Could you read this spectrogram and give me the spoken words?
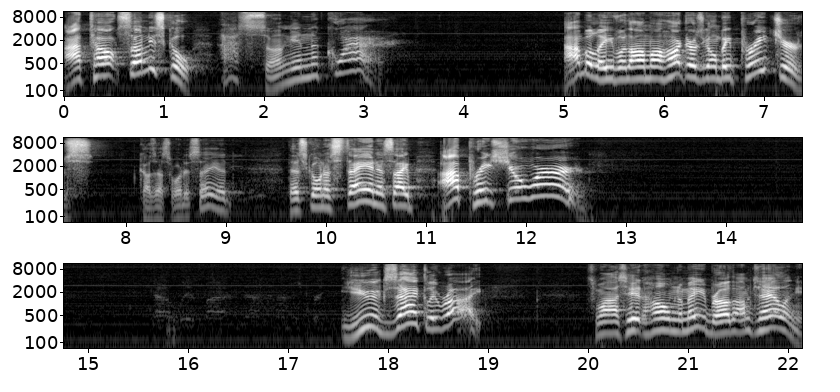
I taught Sunday school. I sung in the choir. I believe with all my heart there's going to be preachers, because that's what it said, that's going to stand and say, I preached your word. You exactly right. That's why it's hitting home to me, brother. I'm telling you.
